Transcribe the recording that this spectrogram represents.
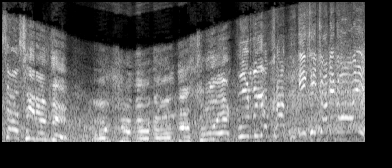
Sağ sıyrıldı. Vurdu Gökhan. İkinci hamle gol!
